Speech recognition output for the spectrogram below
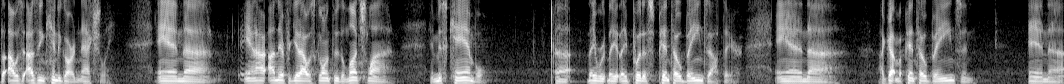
the, I, was, I was in kindergarten, actually. And, uh, and I, will never forget, I was going through the lunch line, and Miss Campbell, uh, they, were, they, they put us pinto beans out there. And uh, I got my pinto beans and and uh,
